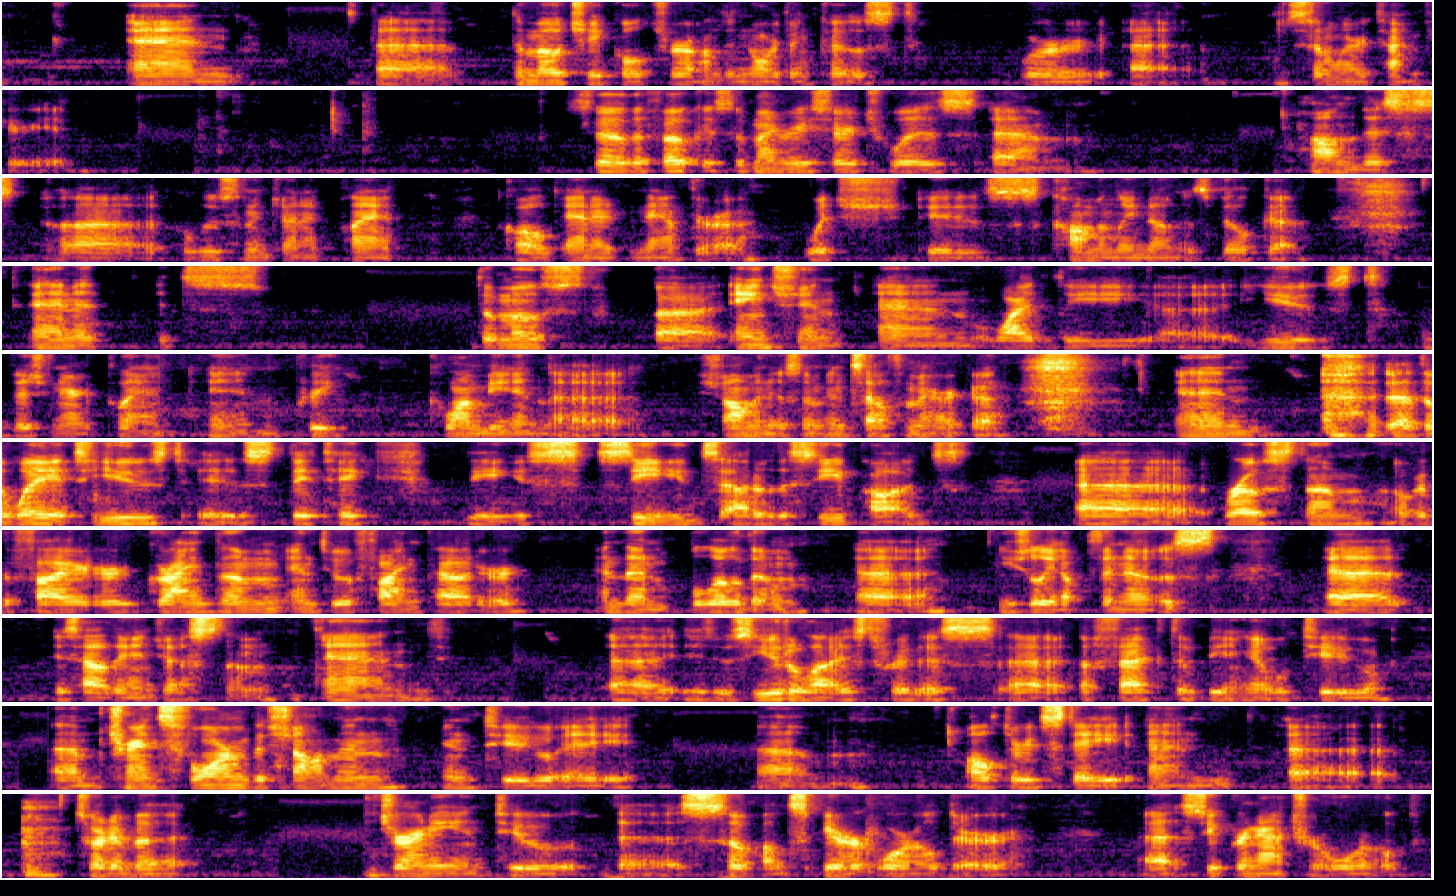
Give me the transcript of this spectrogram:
And uh, the Moche culture on the northern coast were uh, similar time period. So the focus of my research was um, on this uh, hallucinogenic plant called Anadenanthera, which is commonly known as Vilca. And it, it's the most uh, ancient and widely uh, used visionary plant in pre-Columbian uh, shamanism in South America. And the way it's used is they take these seeds out of the seed pods uh, roast them over the fire, grind them into a fine powder, and then blow them, uh, usually up the nose, uh, is how they ingest them. And uh, it is utilized for this uh, effect of being able to um, transform the shaman into a um, altered state and uh, sort of a journey into the so-called spirit world or uh, supernatural world.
